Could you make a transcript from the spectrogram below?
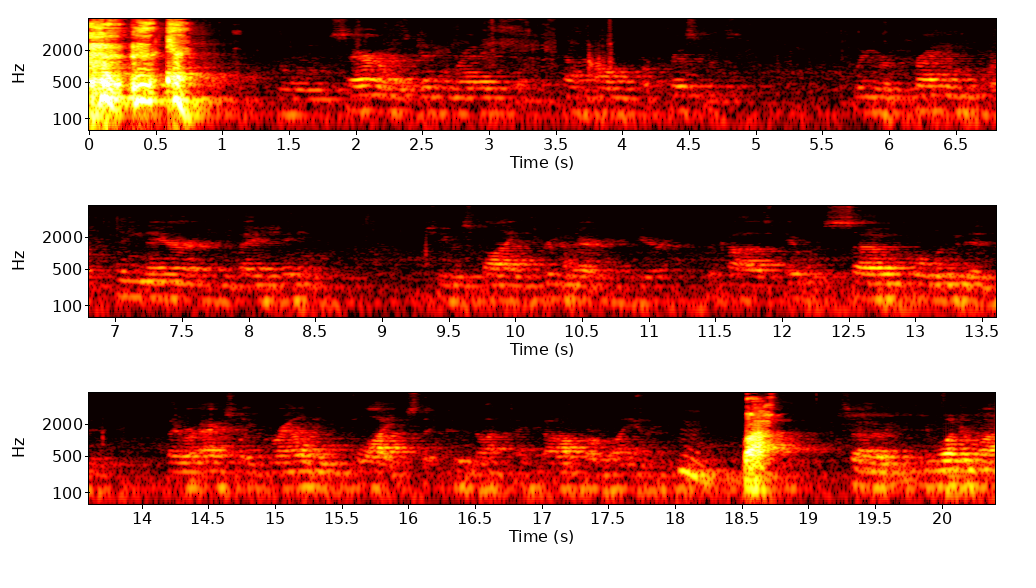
when Sarah was getting ready to come home for Christmas, we were praying for clean air in Beijing. She was flying through there here because it was so polluted. They were actually grounding flights that could not take off or land. Wow. So you wonder why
